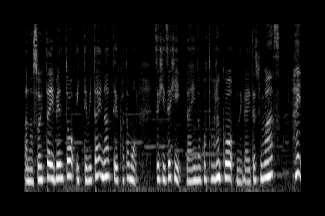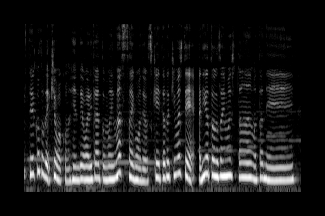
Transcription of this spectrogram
あの、そういったイベント行ってみたいなっていう方も、ぜひぜひ LINE のご登録をお願いいたします。はい。ということで今日はこの辺で終わりたいと思います。最後までお付き合いいただきましてありがとうございました。またね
